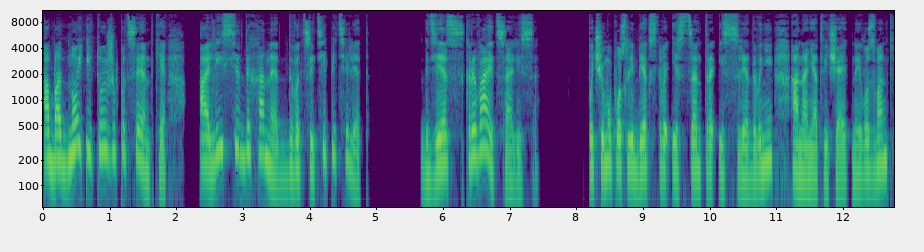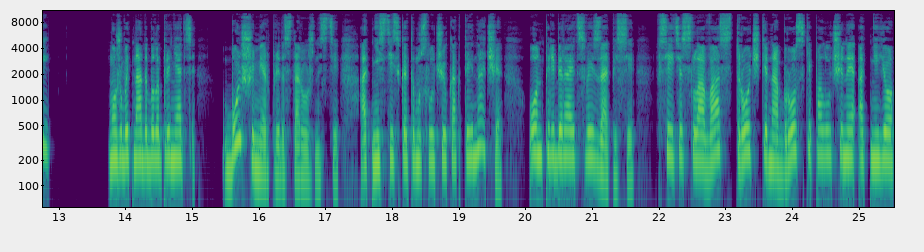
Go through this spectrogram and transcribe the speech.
об одной и той же пациентке, Алисе Деханет, 25 лет. Где скрывается Алиса? Почему после бегства из центра исследований она не отвечает на его звонки? Может быть, надо было принять больше мер предосторожности, отнестись к этому случаю как-то иначе. Он перебирает свои записи. Все эти слова, строчки, наброски, полученные от нее,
